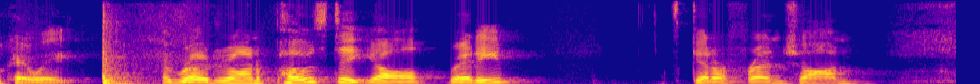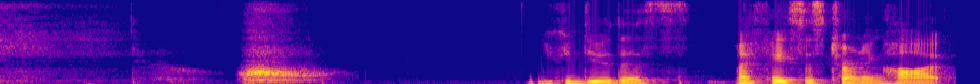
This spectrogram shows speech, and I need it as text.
Okay, wait. I wrote it on a post it, y'all. Ready? Let's get our French on. Whew. You can do this. My face is turning hot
